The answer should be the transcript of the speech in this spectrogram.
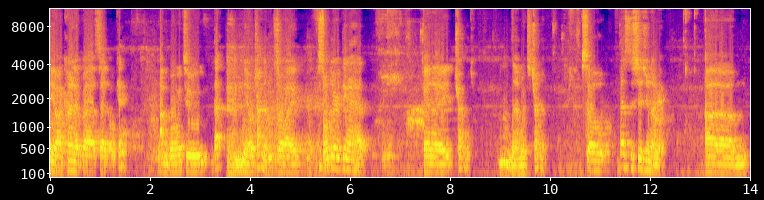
you know, I kind of uh, said, okay, I'm going to that, you know, China. So I sold everything I had, and I traveled, and I went to China. So best decision I made. Um,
